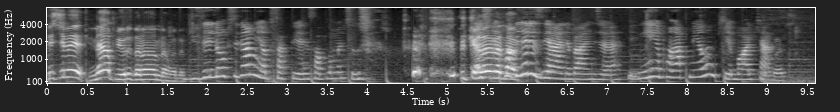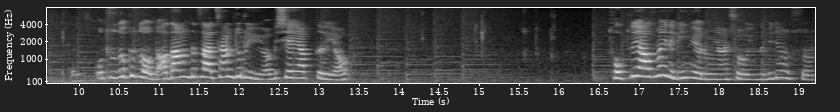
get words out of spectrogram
Biz şimdi ne yapıyoruz ben anlamadım. 150 obsidyen mi yapsak diye hesaplamaya çalışıyorum. Karar lan. yapabiliriz yani bence. Niye yap yapmayalım ki varken? Yaparız. Yaparız. 39 oldu. Adam da zaten duruyor. Bir şey yaptığı yok. Toplu yazmayı da bilmiyorum ya şu oyunda biliyor musun?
